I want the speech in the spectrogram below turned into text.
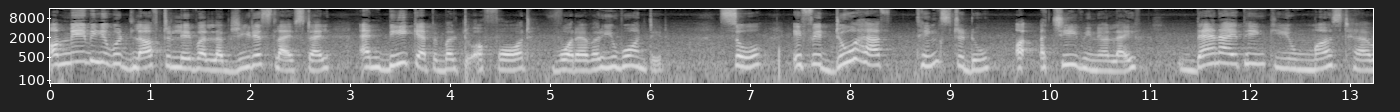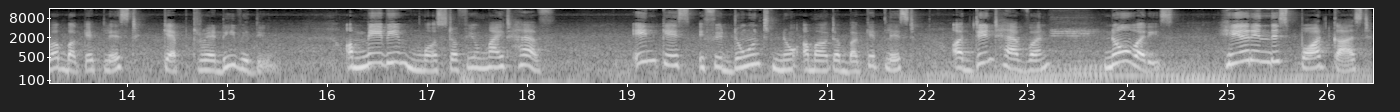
Or maybe you would love to live a luxurious lifestyle and be capable to afford whatever you wanted. So, if you do have things to do or achieve in your life, then I think you must have a bucket list kept ready with you. Or maybe most of you might have. In case if you don't know about a bucket list or didn't have one, no worries. Here in this podcast,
